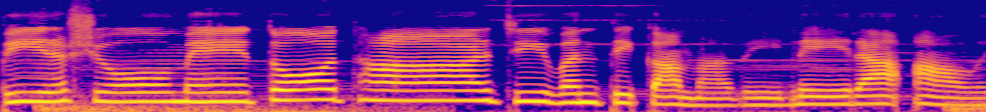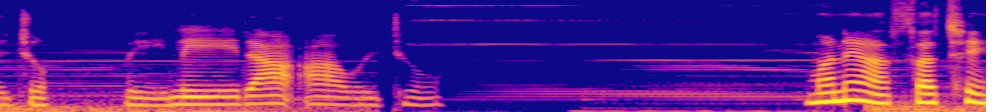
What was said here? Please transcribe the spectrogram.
પીરસ્યો મેં તો થાળ જીવંતિકામાં વેલેરા આવજો વેલેરા આવજો. મને આશા છે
